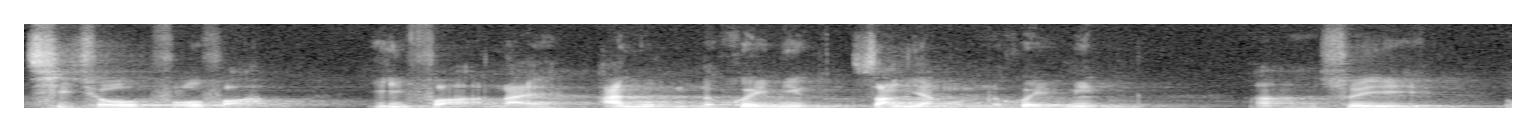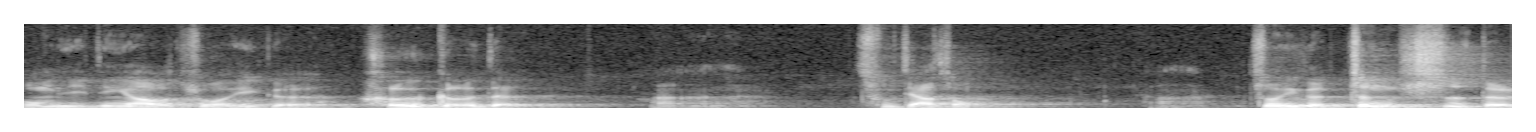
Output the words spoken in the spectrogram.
祈求佛法，以法来安我们的慧命，长养我们的慧命。啊，所以我们一定要做一个合格的啊出家众啊，做一个正式的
